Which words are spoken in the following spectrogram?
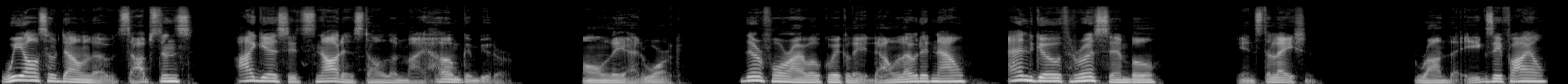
We also download Substance. I guess it's not installed on my home computer, only at work. Therefore, I will quickly download it now and go through a simple installation. Run the exe file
